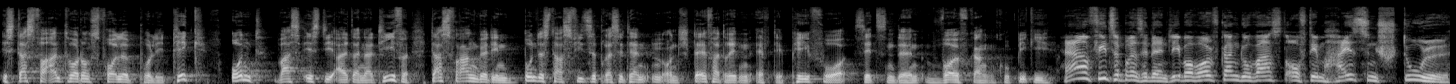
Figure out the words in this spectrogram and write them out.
Ist das verantwortungsvolle Politik? Und was ist die Alternative? Das fragen wir den Bundestagsvizepräsidenten und stellvertretenden FDP-Vorsitzenden Wolfgang Kubicki. Herr Vizepräsident, lieber Wolfgang, du warst auf dem heißen Stuhl.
